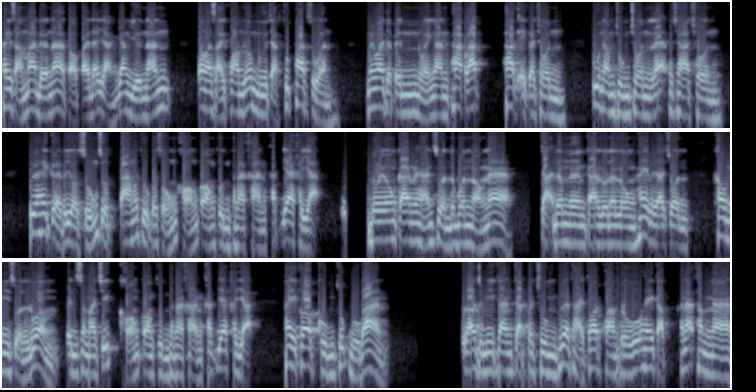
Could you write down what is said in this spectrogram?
ให้สามารถเดินหน้าต่อไปได้อย่างยั่งยืนนั้น ต้องอาศัยความร่วมมือจากทุกภาคส่วน ไม่ว่าจะเป็นหน่วยงานภาครัฐ ภาคเอกชน ผู้นำชุมชนและประชาชน เพื่อให้เกิดประโยชน์สูงสุดตามวัตถุประสงค์ของกองทุนธนาคารคัดแยกขยะ โดยองค์การบริหารส่วนตำบลหนองนาจะดำเนินการรณรงค์ให้ประชาชนเข้ามีส่วนร่วมเป็นสมาชิกของกองทุนธนาคารคัดแยกขยะ ให้ครอบคลุมทุกหมู่บ้าน เราจะมีการจัดประชุมเพื่อถ่ายทอดความรู้ให้กับคณะทำงาน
